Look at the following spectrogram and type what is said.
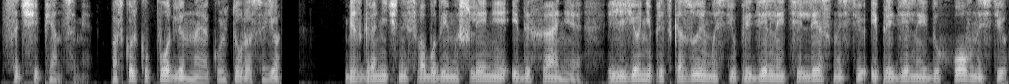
с отщепенцами, поскольку подлинная культура с ее безграничной свободой мышления и дыхания, ее непредсказуемостью, предельной телесностью и предельной духовностью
